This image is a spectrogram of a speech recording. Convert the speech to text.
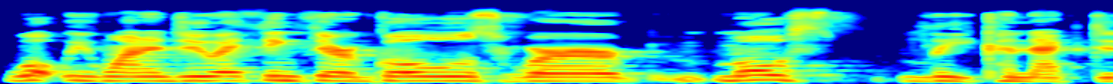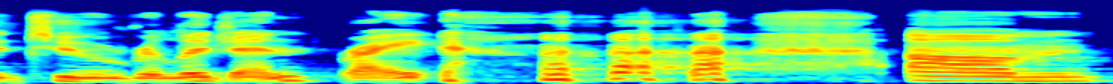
what we want to do? I think their goals were mostly connected to religion, right? um,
